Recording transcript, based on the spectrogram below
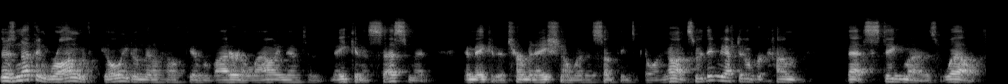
there's nothing wrong with going to a mental health care provider and allowing them to make an assessment and make a determination on whether something's going on. So I think we have to overcome that stigma as well.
